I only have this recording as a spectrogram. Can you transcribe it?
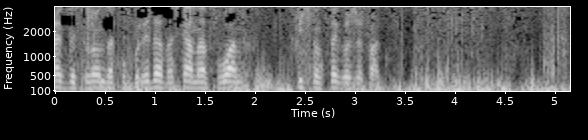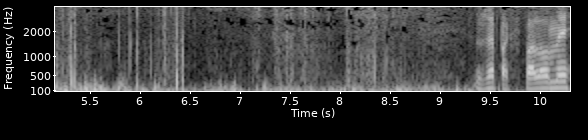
Tak wygląda kukurydza zasiana w łan kwitnącego rzepaku. Rzepak spalony.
